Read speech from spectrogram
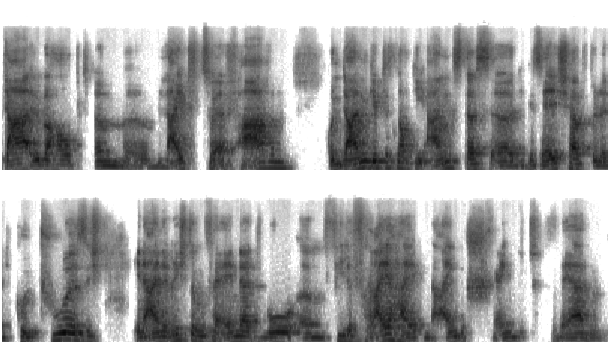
da überhaupt ähm, Leid zu erfahren. Und dann gibt es noch die Angst, dass äh, die Gesellschaft oder die Kultur sich in eine Richtung verändert, wo ähm, viele Freiheiten eingeschränkt werden.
